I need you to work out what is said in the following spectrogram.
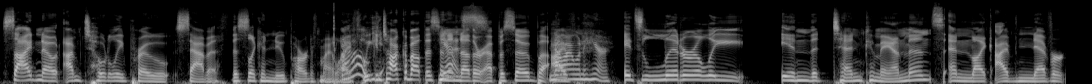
Side note, I'm totally pro Sabbath. This is like a new part of my life. Oh, we can yeah. talk about this in Yes. another episode, but No, I I've- want to hear. it's literally in the 10 commandments and like I've never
